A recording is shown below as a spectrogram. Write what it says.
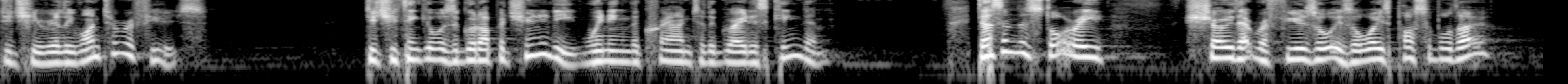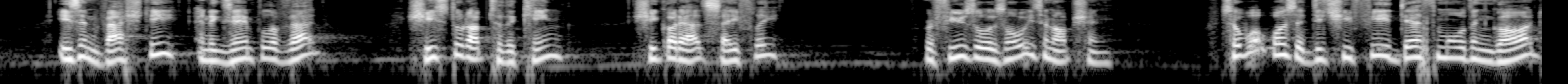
Did she really want to refuse? Did she think it was a good opportunity, winning the crown to the greatest kingdom? Doesn't the story show that refusal is always possible, though? Isn't Vashti an example of that? She stood up to the king, she got out safely. Refusal is always an option. So, what was it? Did she fear death more than God?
